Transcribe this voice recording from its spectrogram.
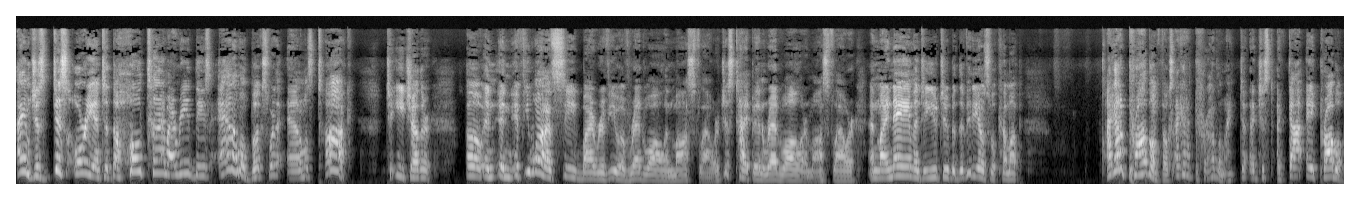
I am just disoriented the whole time I read these animal books where the animals talk to each other. Oh, and, and if you want to see my review of Redwall and Mossflower, just type in Redwall or Mossflower and my name into YouTube and the videos will come up. I got a problem, folks. I got a problem. I, I just, I got a problem.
